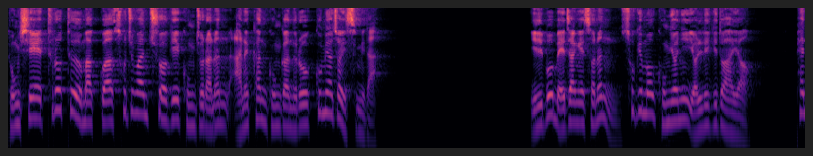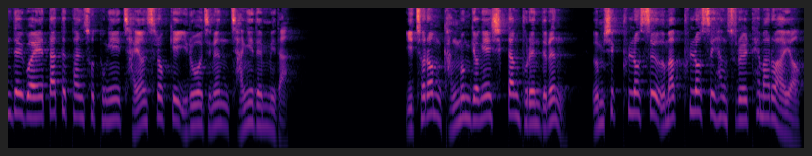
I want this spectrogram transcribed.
동시에 트로트 음악과 소중한 추억이 공존하는 아늑한 공간으로 꾸며져 있습니다. 일부 매장에서는 소규모 공연이 열리기도 하여 팬들과의 따뜻한 소통이 자연스럽게 이루어지는 장이 됩니다. 이처럼 강문경의 식당 브랜드는 음식 플러스 음악 플러스 향수를 테마로 하여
